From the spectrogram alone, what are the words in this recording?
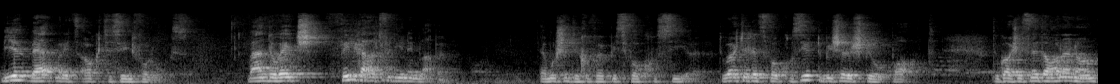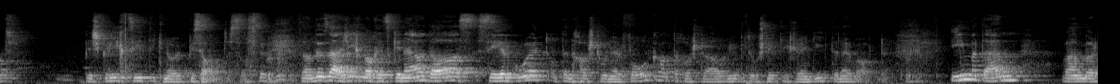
wie wählt man jetzt Aktien sinnvoll aus? Wenn du willst, viel Geld verdienen im Leben dann musst du dich auf etwas fokussieren. Du hast dich jetzt fokussiert, du bist ein Osteopath. Du gehst jetzt nicht an und bist gleichzeitig noch etwas anderes. Also, sondern du sagst, ich mache jetzt genau das sehr gut und dann kannst du einen Erfolg haben, dann kannst du auch überdurchschnittliche Renditen erwarten. Immer dann, wenn man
